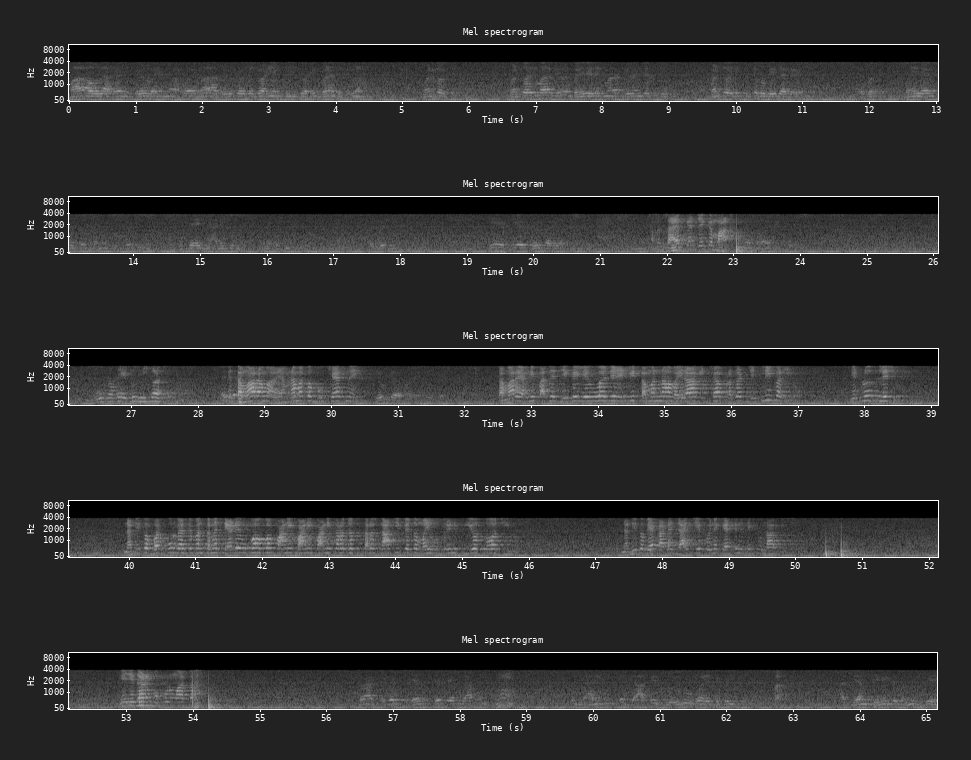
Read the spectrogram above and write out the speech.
માળાઓ લાકડાની ફેરવાની ના હોય મારા ફેરતો હોય તો જાણી એકથી તો અહીં છે ભણતો છે. ભણતો હોય મારા ફેરવે ભણી રહેલા મારા ફેરવે જતું છે ભણતો હોય તો પુસ્તકો ભેગા કરે. ભણી રહ્યા પુસ્તક પુસ્તક. એટલે એ જ્ઞાની પુરુષ એને કશું એ સાહેબ કહે છે કે માર ભૂખ હશે એટલું જ નીકળશે. તમારામાં એમનામાં તો ભૂખ છે જ નહીં. એવું તમારે એમની પાસે જે કઈ લેવું હોય છે એટલી તમન્ના વૈરાગ ઈચ્છા પ્રગટ જેટલી કરી એટલું જ લેશું નદી તો ભરપૂર વહેશે પણ તમે તેડે ઊભા ઊભા પાણી પાણી પાણી કરો છો તો તરસ ના ચીપે તો મહી ઉતરીને પીઓ તો ચીપે. નદી તો બે કાંઠે જાય છે કોઈને કહેતી નથી તું ના પીશ. એ જે દાડે ગોકુળમાં હતા. જાતે જોયેલું હોય એટલે કઈ આ જેમ કેવી રીતે બન્યું છે.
